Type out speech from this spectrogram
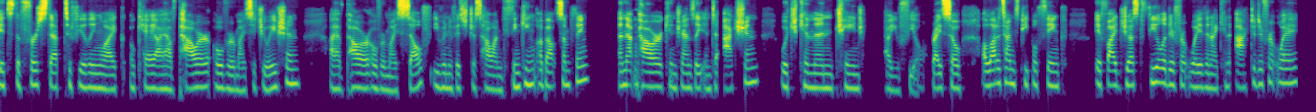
it's the first step to feeling like, okay, I have power over my situation. I have power over myself, even if it's just how I'm thinking about something. And that mm-hmm. power can translate into action, which can then change how you feel, right? So a lot of times people think, if I just feel a different way, then I can act a different way.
